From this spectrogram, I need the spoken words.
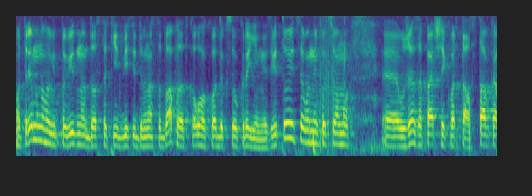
отриманого відповідно до статті 292 Податкового кодексу України. Звітуються вони по цьому вже за перший квартал. Ставка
